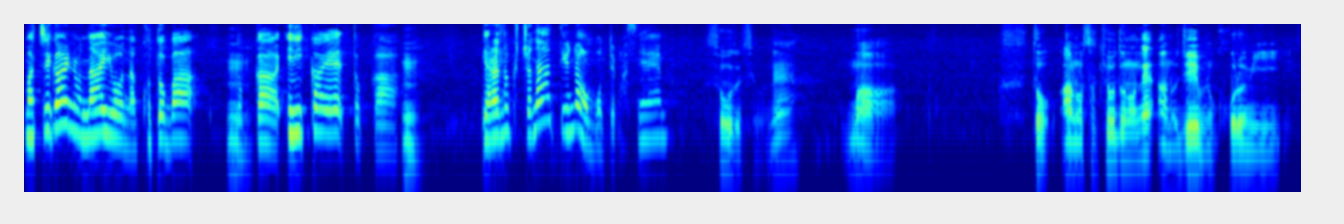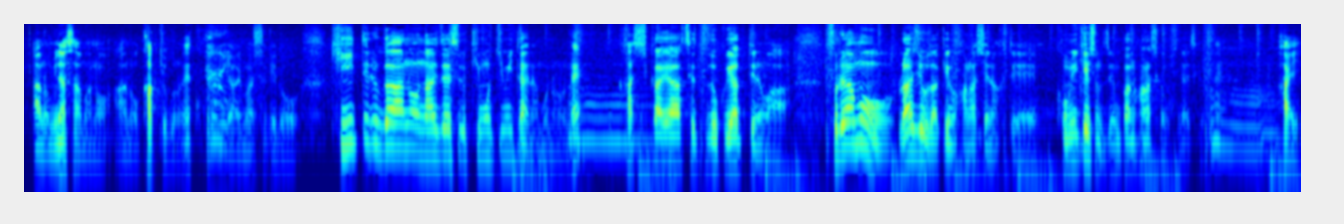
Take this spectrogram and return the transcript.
間違いのないような言葉とか、うん、言い換えとか、うん、やらなくちゃなっていうのは思ってますね。そうですよね。まあとあの先ほどのねあの j 部の試みあの皆様のあの各局のね試みがありましたけど、はい、聞いてる側の内在する気持ちみたいなもののね可視化や接続やっていうのはそれはもうラジオだけの話じゃなくてコミュニケーション全般の話かもしれないですけどね。はい。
